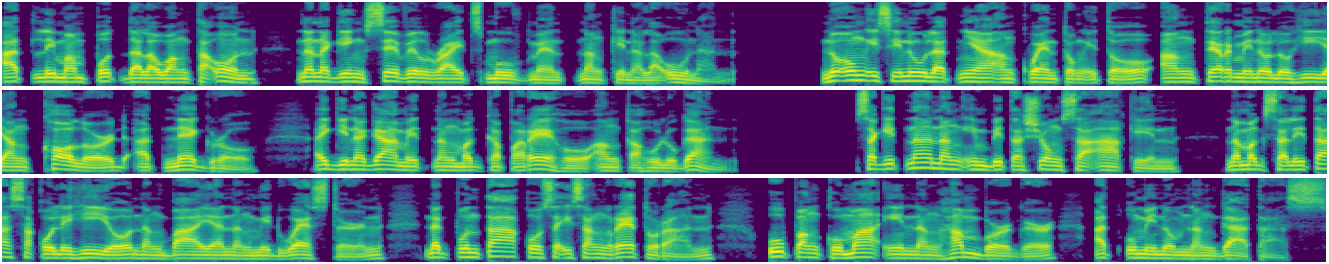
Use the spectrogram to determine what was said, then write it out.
at 52 taon na naging civil rights movement ng kinalaunan. Noong isinulat niya ang kwentong ito, ang terminolohiyang colored at negro ay ginagamit ng magkapareho ang kahulugan. Sa gitna ng imbitasyong sa akin na magsalita sa kolehiyo ng bayan ng Midwestern, nagpunta ako sa isang retoran upang kumain ng hamburger at uminom ng gatas.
